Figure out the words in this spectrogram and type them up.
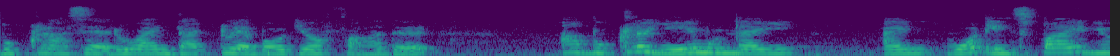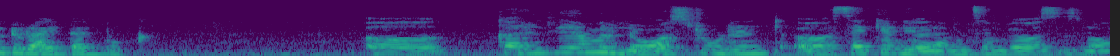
బుక్ రాశారు and that to about your father ఆ బుక్లో ఏమున్నాయి? And what inspire you to write that book currently I'm a student second year second year. I'm in Symbiosis Law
